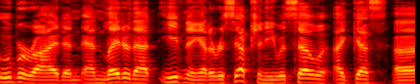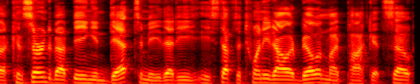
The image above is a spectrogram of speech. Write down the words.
Uber ride. And and later that evening at a reception, he was so I guess uh, concerned about being in debt to me that he he stuffed a twenty dollar bill in my pocket. So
